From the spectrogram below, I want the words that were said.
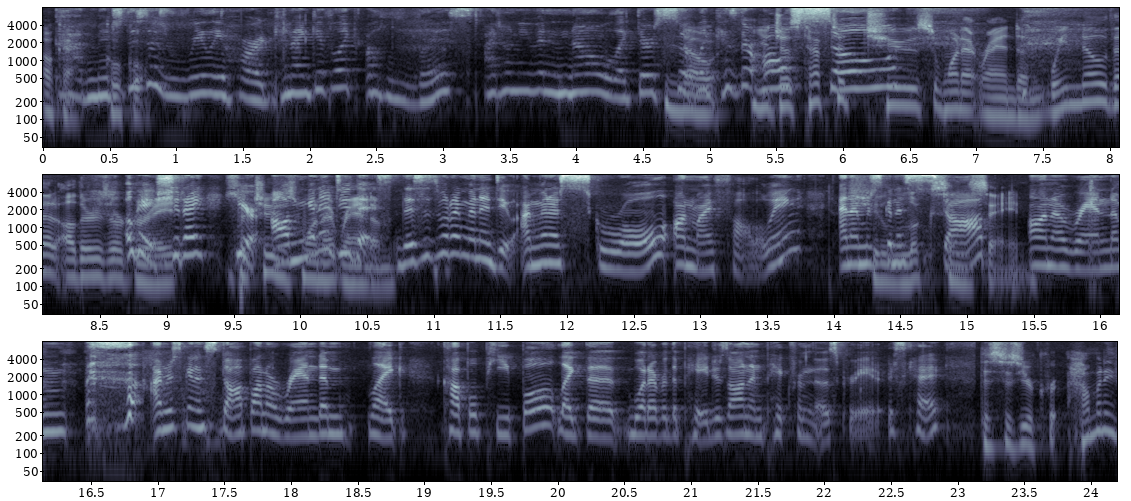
Okay, God, Mitch, cool, this cool. is really hard. Can I give like a list? I don't even know. Like there's so no, like because they're you all just have so. to choose one at random. We know that others are Okay, great. should I? Here, I'm gonna do random. this. This is what I'm gonna do. I'm gonna scroll on my following, and I'm just She gonna stop insane. on a random. I'm just gonna stop on a random like couple people, like the whatever the page is on, and pick from those creators. Okay. This is your. How many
